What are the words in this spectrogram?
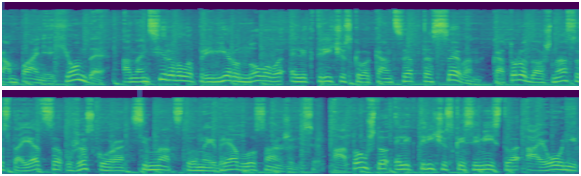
Компания Hyundai анонсировала премьеру нового электрического концепта Seven, которая должна состояться уже скоро, 17 ноября в Лос-Анджелесе. О том, что электрическое семейство Ioniq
